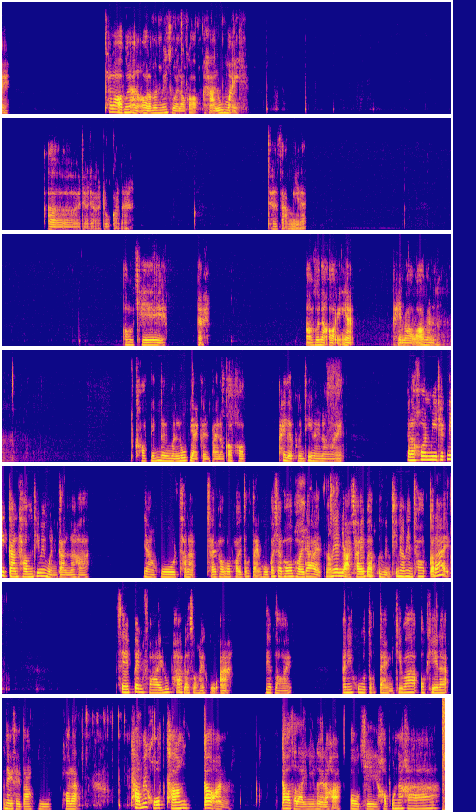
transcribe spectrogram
ถ้าเราเอาพื้นหลังออกแล้วมันไม่สวยเราก็หารูปใหม่เออเดี๋ยวๆดูก่อนนะเจอ3หมีแล้วโอเค อะเอาพื้นหลังออกอย่างเงี้ย เห็นเปล่าว่ามันครอปนิดนึงมันรูปใหญ่เกินไป แล้วก็ครอปให้เหลือพื้นที่น้อยๆ แต่ละคนมีเทคนิคการทำที่ไม่เหมือนกันนะคะ อย่างครูถนัดใช้ PowerPoint ตกแต่งครูก็ใช้ PowerPoint ได้ นักเรียนอยากใช้แบบอื่นที่นักเรียนชอบก็ได้ เซฟเป็นไฟล์รูปภาพแล้วส่งให้ครูอะ เรียบร้อย อันนี้ครูตกแต่งคิดว่าโอเคแล้วในสายตาครูพอละทำให้ครบทั้ง 9 อัน 9 สไลด์นี้เลยนะคะ โอเค ขอบคุณนะคะ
